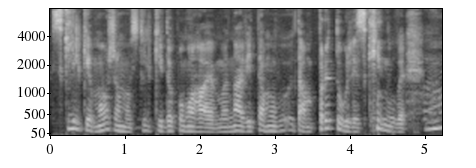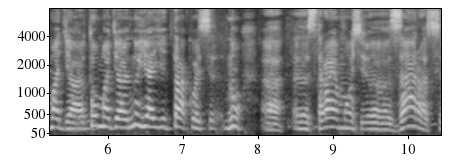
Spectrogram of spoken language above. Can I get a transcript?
скільки можемо, стільки допомагаємо. Навіть там, там притулі скинули. Мадя, то мадя. Ну я і так ось ну е, стараємось зараз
